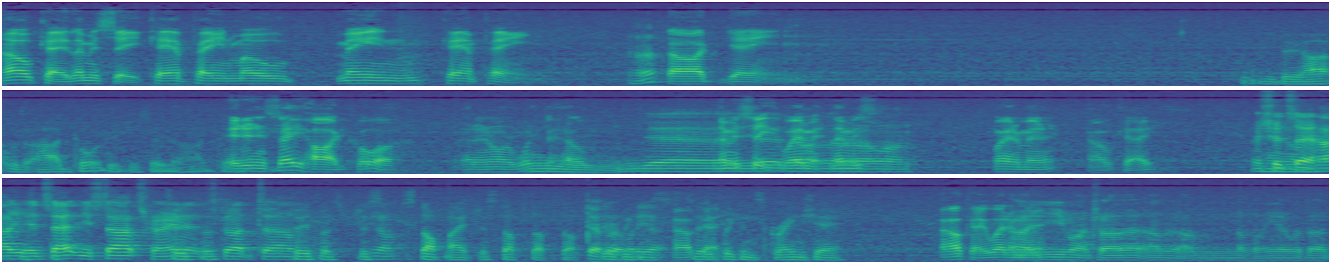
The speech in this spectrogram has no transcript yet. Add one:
Okay, let me see. Campaign mode. Main campaign. Huh? Start game. Did you do hard? Was it hardcore? Did you see the hardcore? It didn't say hardcore. I don't know what the hell. Yeah. Let me see. yeah, Wait a not minute, let me that s- Wait a minute. Okay. I should Hang say on. how it's at your start screen. and It's Toothless. got um, Toothless, just yeah. stop, mate. Just stop, stop, stop. Go see, if we can, do you see if we can screen share. Okay, wait a uh, minute. you might try that. I'm, I'm not going to go with that.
